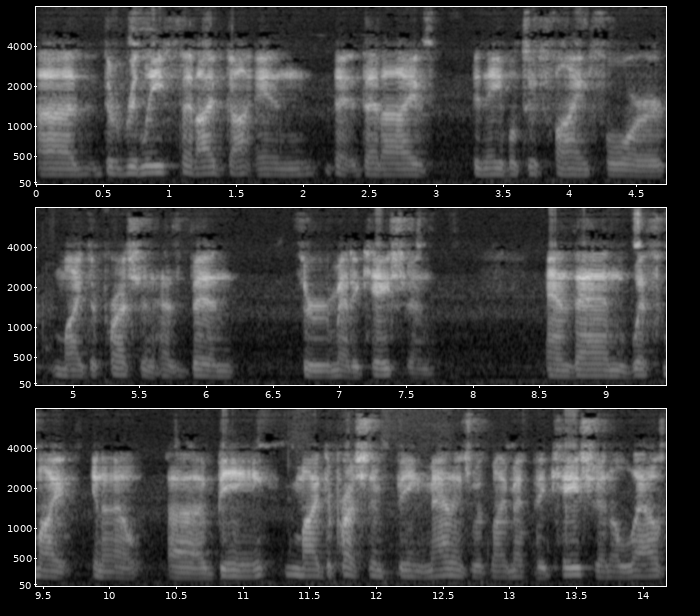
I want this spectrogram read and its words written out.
uh, the relief that I've gotten, that, that, I've been able to find for my depression has been through medication. And then with my, you know, uh, being, my depression being managed with my medication allows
